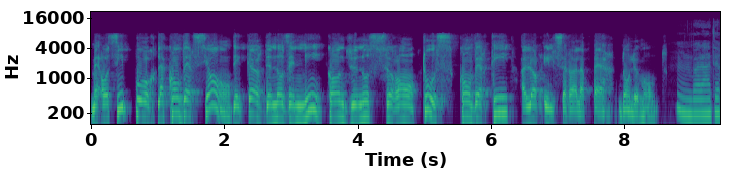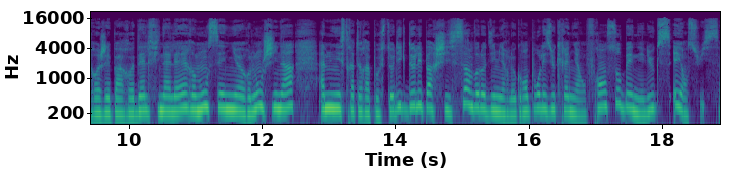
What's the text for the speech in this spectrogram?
mais aussi pour la conversion des cœurs de nos ennemis. Quand nous serons tous convertis, alors il sera la paix dans le monde. Hmm, voilà, interrogé par Delphine Allaire, Monseigneur Lonchina, administrateur apostolique de l'éparchie Saint-Volodymyr le Grand pour les Ukrainiens en France, au Benelux et en Suisse.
